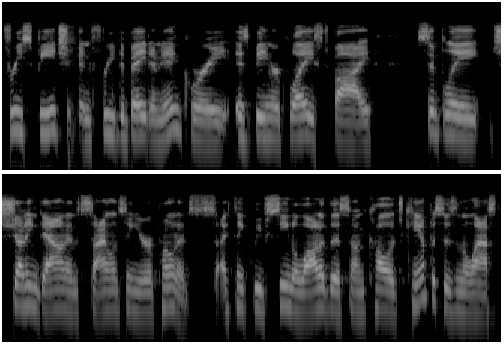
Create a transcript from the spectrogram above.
free speech and free debate and inquiry is being replaced by simply shutting down and silencing your opponents. I think we've seen a lot of this on college campuses in the last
